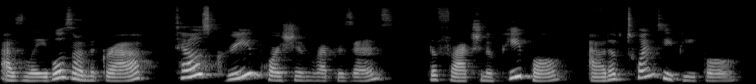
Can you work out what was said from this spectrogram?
As labels on the graph tells green portion represents the fraction of people out of 20 people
